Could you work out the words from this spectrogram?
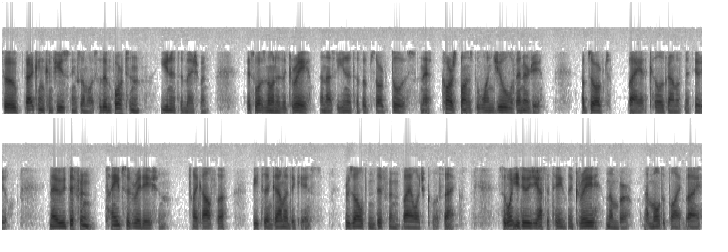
So that can confuse things somewhat. So the important unit of measurement is what's known as a Gray, and that's a unit of absorbed dose, and it corresponds to one joule of energy absorbed by a kilogram of material. Now, different types of radiation, like alpha, beta, and gamma decays, result in different biological effects. So what you do is you have to take the Gray number and multiply it by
